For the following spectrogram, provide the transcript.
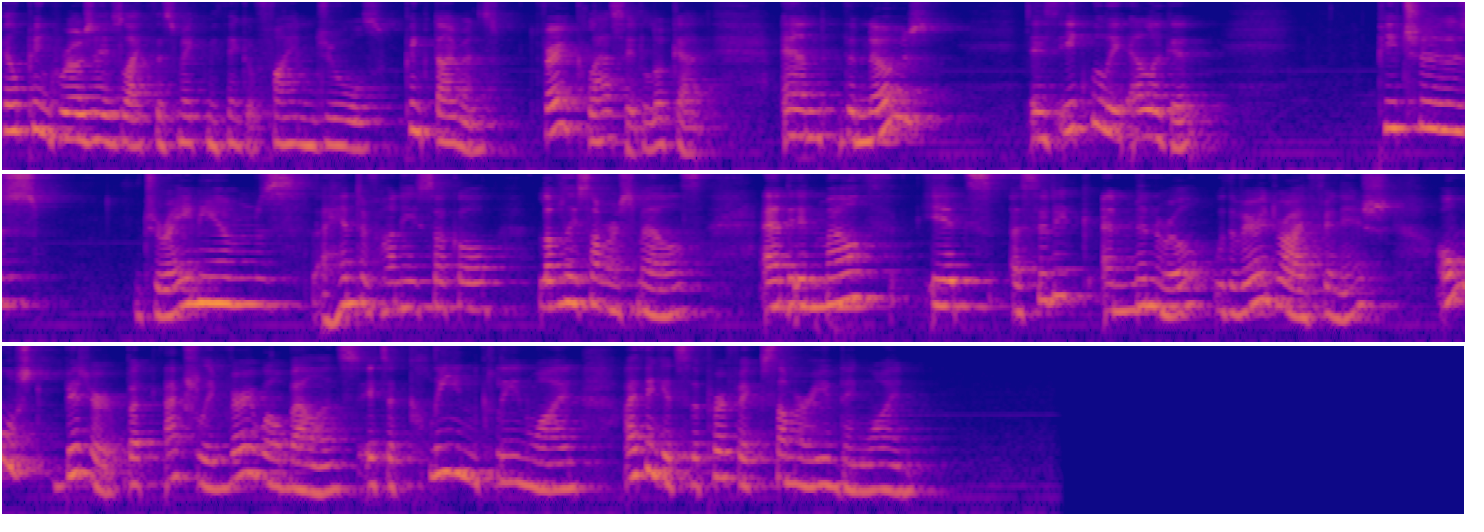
Pale pink rosés like this make me think of fine jewels, pink diamonds. Very classy to look at. And the nose is equally elegant. Peaches, geraniums, a hint of honeysuckle, lovely summer smells. And in mouth, it's acidic and mineral with a very dry finish, almost bitter, but actually very well balanced. It's a clean, clean wine. I think it's the perfect summer evening wine.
